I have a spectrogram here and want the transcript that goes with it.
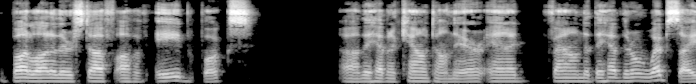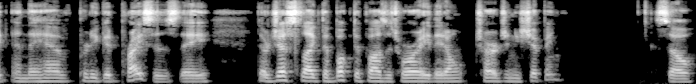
bought a lot of their stuff off of Abe Books. Uh, they have an account on there, and I found that they have their own website and they have pretty good prices. They they're just like the book depository. They don't charge any shipping. So,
